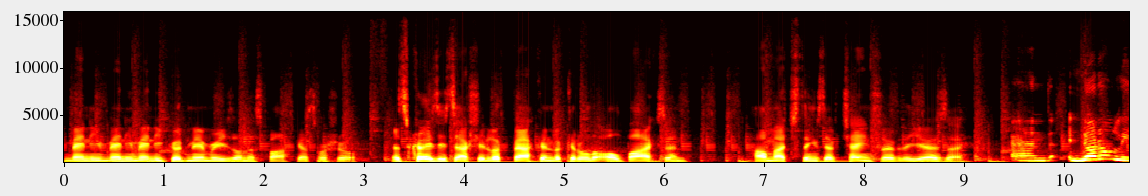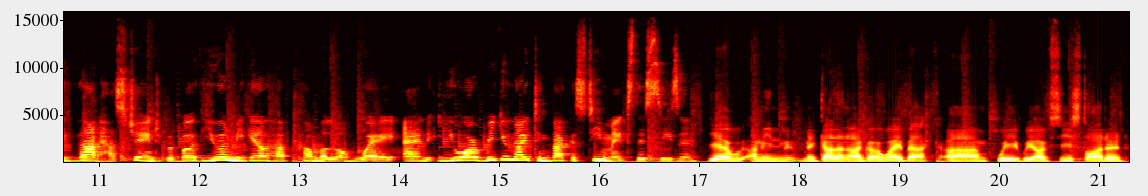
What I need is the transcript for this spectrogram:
Many many many good memories on this bike, that's for sure. It's crazy to actually look back and look at all the old bikes and how much things have changed over the years, eh? And not only that has changed, but both you and Miguel have come a long way, and you are reuniting back as teammates this season. Yeah, I mean, Miguel and I go way back. Um, we, we obviously started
